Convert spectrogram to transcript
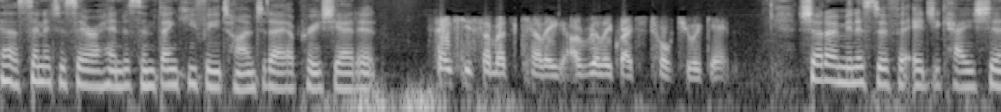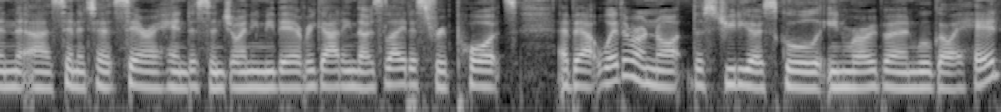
uh, Senator Sarah Henderson, thank you for your time today. I appreciate it. Thank you so much, Kelly. I'm really great to talk to you again. Shadow Minister for Education, uh, Senator Sarah Henderson, joining me there regarding those latest reports about whether or not the studio school in Roebourne will go ahead.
